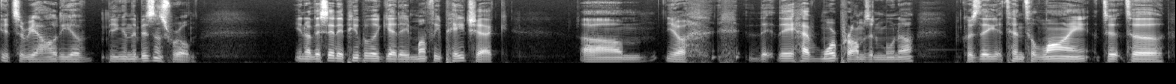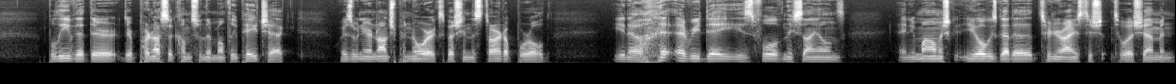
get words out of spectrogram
it's a reality of being in the business world. You know, they say that people that get a monthly paycheck, um, you know, they, they have more problems in Muna because they tend to lie, to, to believe that their, their parnasa comes from their monthly paycheck. Whereas when you're an entrepreneur, especially in the startup world, you know, every day is full of nisayons, and your mom, you always got to turn your eyes to, to Hashem and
